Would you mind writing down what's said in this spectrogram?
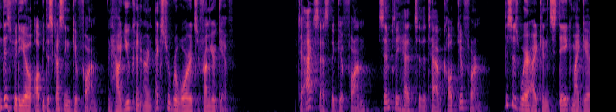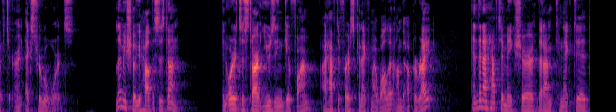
In this video, I'll be discussing GiveFarm and how you can earn extra rewards from your give. To access the GiveFarm, simply head to the tab called GiveFarm. This is where I can stake my give to earn extra rewards. Let me show you how this is done. In order to start using GiveFarm, I have to first connect my wallet on the upper right, and then I have to make sure that I'm connected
